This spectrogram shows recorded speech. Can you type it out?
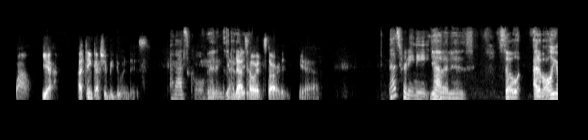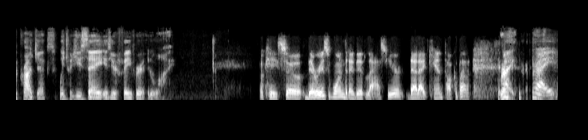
wow, yeah, I think I should be doing this. Oh, that's cool. That- And, yeah, and that's is- how it started. Yeah. That's pretty neat. Yeah, that is. So, out of all your projects, which would you say is your favorite and why? Okay, so there is one that I did last year that I can't talk about. Right. Right.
